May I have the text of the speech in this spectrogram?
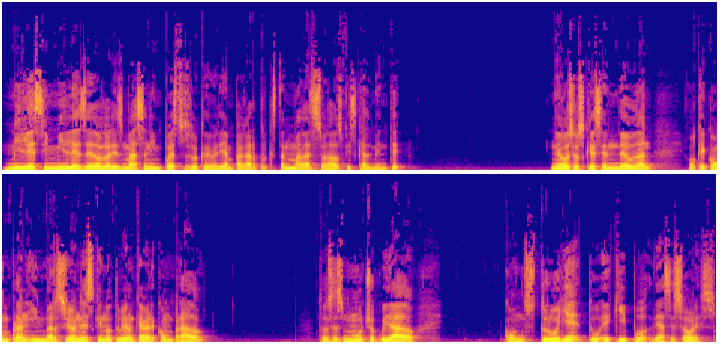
miles y miles de dólares más en impuestos de lo que deberían pagar porque están mal asesorados fiscalmente. Negocios que se endeudan o que compran inversiones que no tuvieron que haber comprado. Entonces, mucho cuidado. Construye tu equipo de asesores.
